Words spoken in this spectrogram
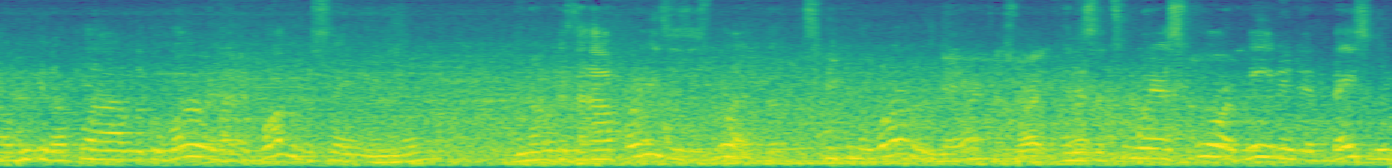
uh, we can apply with the word like the brother was saying, you know. You know, because the high praises is what? Speaking the word, man. That's right. And it's a two-edged sword, meaning that basically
